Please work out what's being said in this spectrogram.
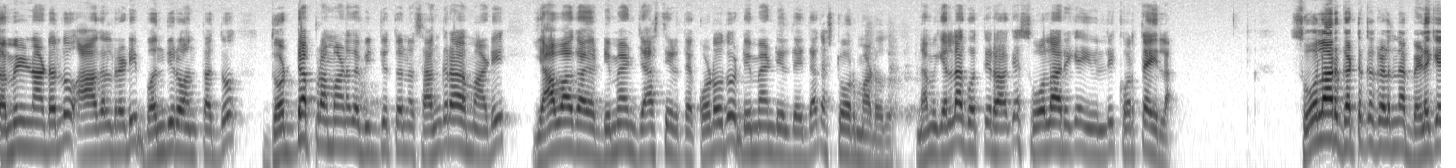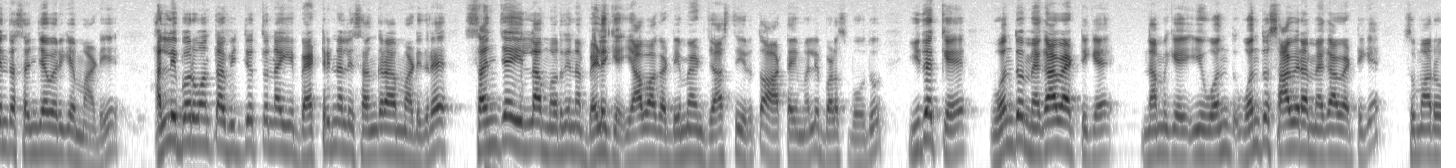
ತಮಿಳುನಾಡಲ್ಲೂ ಆಲ್ರೆಡಿ ಬಂದಿರೋ ಅಂಥದ್ದು ದೊಡ್ಡ ಪ್ರಮಾಣದ ವಿದ್ಯುತ್ತನ್ನು ಸಂಗ್ರಹ ಮಾಡಿ ಯಾವಾಗ ಡಿಮ್ಯಾಂಡ್ ಜಾಸ್ತಿ ಇರುತ್ತೆ ಕೊಡೋದು ಡಿಮ್ಯಾಂಡ್ ಇಲ್ಲದೆ ಇದ್ದಾಗ ಸ್ಟೋರ್ ಮಾಡೋದು. ನಮಗೆಲ್ಲ ಗೊತ್ತಿರೋ ಹಾಗೆ ಸೋಲಾರಿಗೆ ಇಲ್ಲಿ ಕೊರತೆ ಇಲ್ಲ. ಸೋಲಾರ್ ಘಟಕಗಳನ್ನು ಬೆಳಗ್ಗೆಯಿಂದ ಸಂಜೆವರೆಗೆ ಮಾಡಿ, ಅಲ್ಲಿ ಬರುವಂಥ ವಿದ್ಯುತ್ತನ್ನು ಈ ಬ್ಯಾಟ್ರಿನಲ್ಲಿ ಸಂಗ್ರಹ ಮಾಡಿದರೆ ಸಂಜೆ ಇಲ್ಲ ಮರುದಿನ ಬೆಳಗ್ಗೆ ಯಾವಾಗ ಡಿಮ್ಯಾಂಡ್ ಜಾಸ್ತಿ ಇರುತ್ತೋ ಆ ಟೈಮಲ್ಲಿ ಬಳಸ್ಬೋದು. ಇದಕ್ಕೆ ಒಂದು ಮೆಗಾವ್ಯಾಟಿಗೆ ನಮಗೆ ಈ ಒಂದು ಒಂದು ಸಾವಿರ ಮೆಗಾವ್ಯಾಟಿಗೆ ಸುಮಾರು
